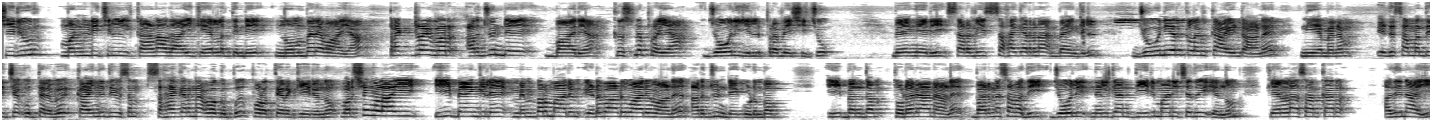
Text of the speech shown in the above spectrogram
ശിരൂർ മണ്ണിടിച്ചിലിൽ കാണാതായി കേരളത്തിന്റെ നൊമ്പരമായ ട്രക്ക് ഡ്രൈവർ അർജുന്റെ ഭാര്യ കൃഷ്ണപ്രിയ ജോലിയിൽ പ്രവേശിച്ചു. വേങ്ങേരി സർവീസ് സഹകരണ ബാങ്കിൽ ജൂനിയർ ക്ലർക്കായിട്ടാണ് നിയമനം. ഇത് സംബന്ധിച്ച ഉത്തരവ് കഴിഞ്ഞ ദിവസം സഹകരണ വകുപ്പ് പുറത്തിറക്കിയിരുന്നു. വർഷങ്ങളായി ഈ ബാങ്കിലെ മെമ്പർമാരും ഇടപാടുമാരുമാണ് അർജുന്റെ കുടുംബം. ഈ ബന്ധം തുടരാനാണ് ഭരണസമിതി ജോലി നൽകാൻ തീരുമാനിച്ചത് എന്നും കേരള സർക്കാർ അതിനായി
